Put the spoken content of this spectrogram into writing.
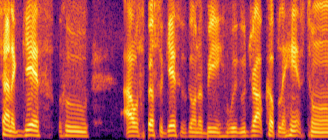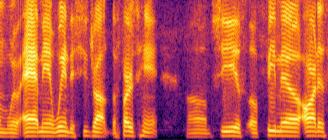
trying to guess who our special guest is going to be. We, we dropped a couple of hints to him. With admin Wendy, she dropped the first hint. Um, she is a female artist,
